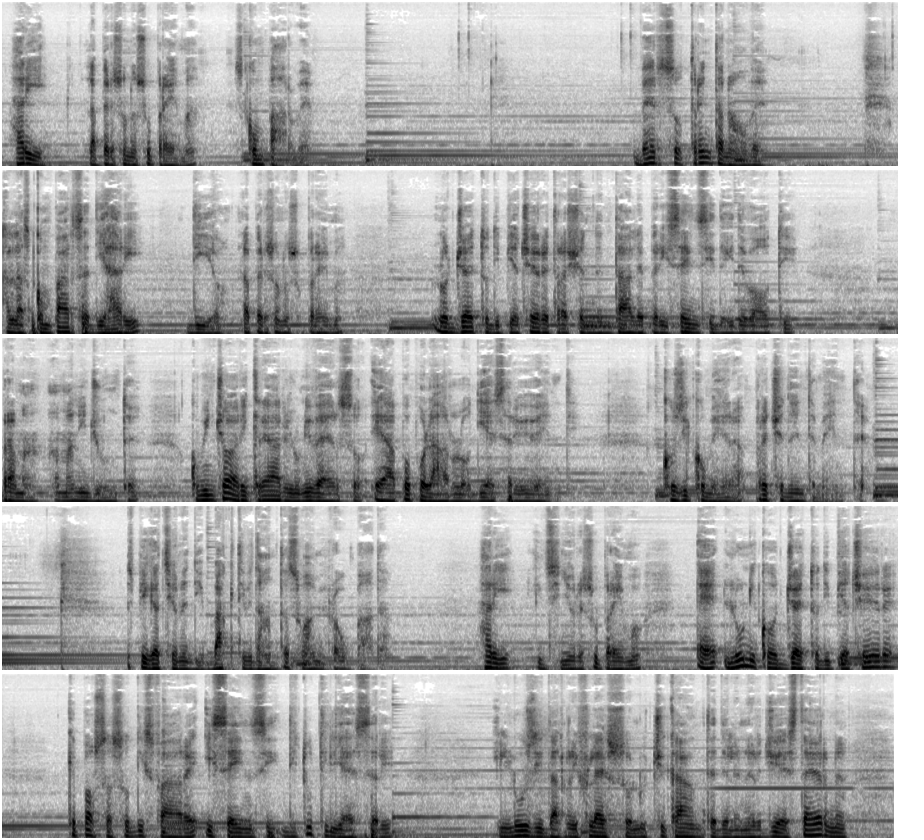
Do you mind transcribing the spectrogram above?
Hari, la persona suprema, scomparve. Verso 39. Alla scomparsa di Hari, Dio, la persona suprema, l'oggetto di piacere trascendentale per i sensi dei devoti, Brahma a mani giunte, cominciò a ricreare l'universo e a popolarlo di esseri viventi, così com'era precedentemente. Spiegazione di Bhaktivedanta Swami Prabhupada. Hari, il Signore Supremo, è l'unico oggetto di piacere che possa soddisfare i sensi di tutti gli esseri. Illusi dal riflesso luccicante dell'energia esterna,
